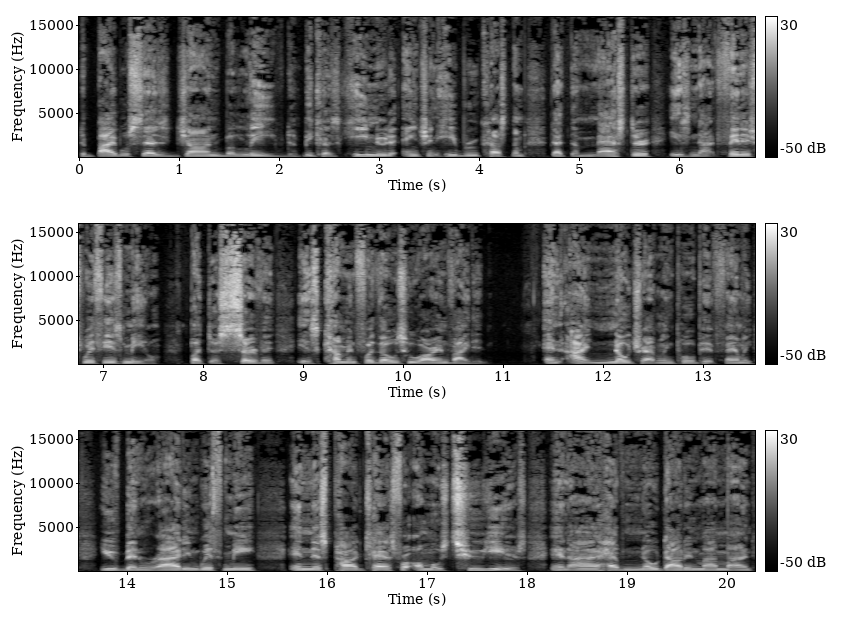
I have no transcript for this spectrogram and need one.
the Bible says John believed because he knew the ancient Hebrew custom that the master is not finished with his meal, but the servant is coming for those who are invited. And I know, traveling pulpit family, you've been riding with me in this podcast for almost two years. And I have no doubt in my mind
